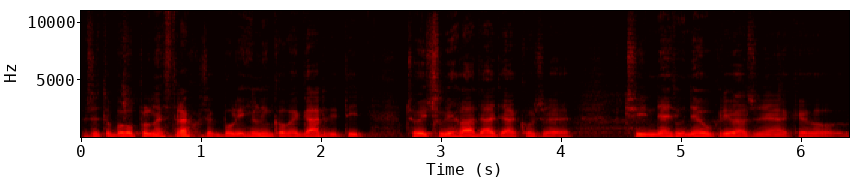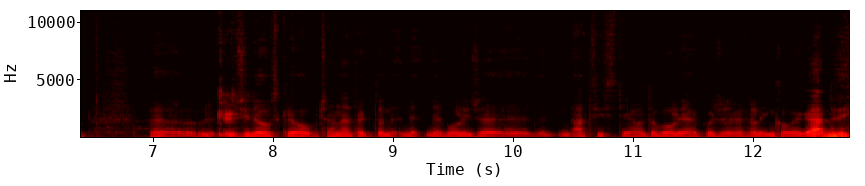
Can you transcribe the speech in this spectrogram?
že to bolo plné strachu, že boli hylinkové gardy, tí, čo išli hľadať, akože, či ne, neukrývaš nejakého židovského občana, tak to ne, neboli, že nacisti, ale to boli akože linkové gardy.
